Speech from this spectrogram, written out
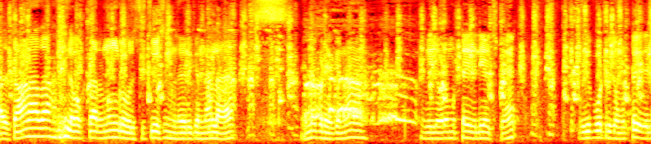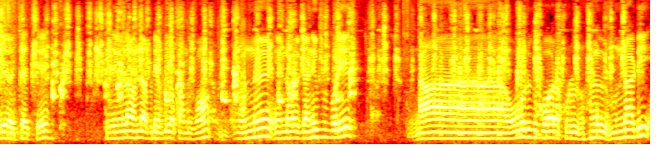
அது தானாக தான் அடையில் உட்காரணுங்கிற ஒரு சுச்சுவேஷனில் இருக்கிறதுனால என்ன பண்ணியிருக்கேன்னா இது இதோட முட்டை இதுலேயே வச்சுட்டேன். இது போட்டிருக்க முட்டை இதுலேயே வச்சாச்சு. இதுங்கெல்லாம் வந்து அப்படி அப்படியே உட்காந்துக்கும் ஒன்று என்னோட கணிப்புப்படி நான் ஊருக்கு போகிற முன்னாடி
